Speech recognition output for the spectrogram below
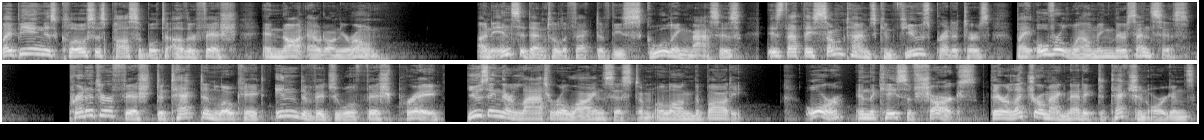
by being as close as possible to other fish and not out on your own. An incidental effect of these schooling masses is that they sometimes confuse predators by overwhelming their senses. Predator fish detect and locate individual fish prey using their lateral line system along the body. Or, in the case of sharks, their electromagnetic detection organs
